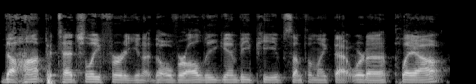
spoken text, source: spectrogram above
the hunt potentially for, you know, the overall league MVP if something like that were to play out?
